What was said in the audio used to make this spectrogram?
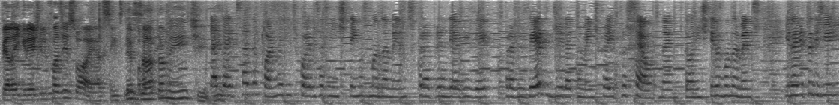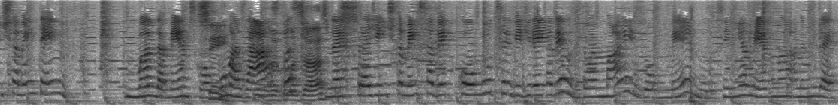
Pela igreja ele faz isso, ó, é assim que você deve Exatamente. Até de certa forma a gente pode pensar que a gente tem os mandamentos para aprender a viver, para viver diretamente para ir pro céu, né? Então a gente tem os mandamentos. E na liturgia a gente também tem mandamentos com Sim, algumas, aspas, algumas aspas, né? Pra gente também saber como servir direito a Deus. Então é mais ou menos assim a mesma, a mesma ideia.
